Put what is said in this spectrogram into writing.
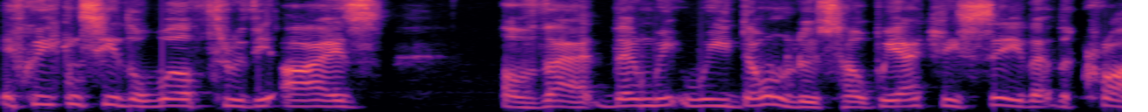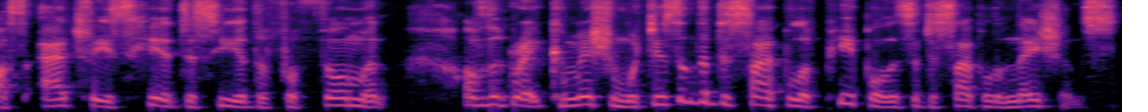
if we can see the world through the eyes of that, then we, we don't lose hope. We actually see that the cross actually is here to see the fulfillment of the Great Commission, which isn't the disciple of people, it's a disciple of nations.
